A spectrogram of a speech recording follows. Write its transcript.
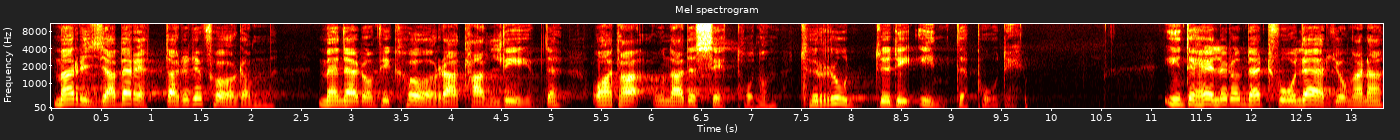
Maria berättade det för dem, men när de fick höra att han levde och att hon hade sett honom trodde de inte på det. Inte heller de där två lärjungarna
